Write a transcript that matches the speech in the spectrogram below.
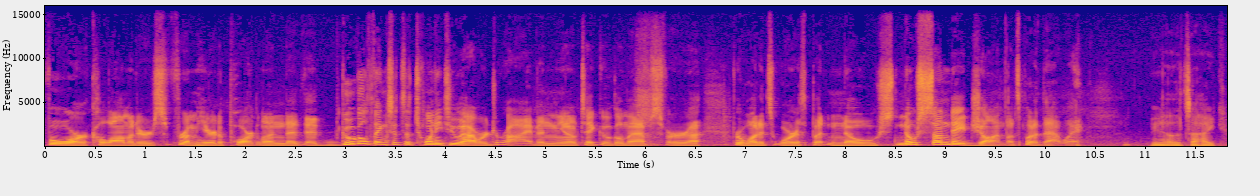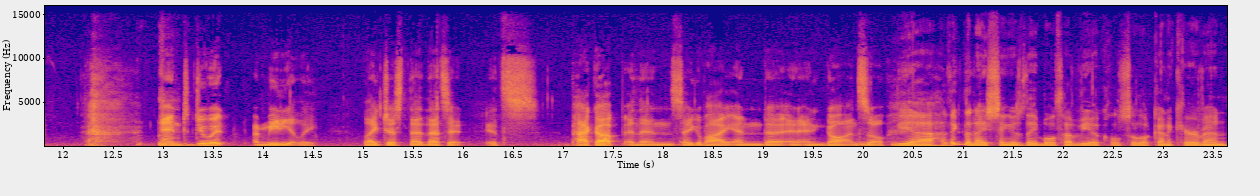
four kilometers from here to Portland. Uh, uh, Google thinks it's a 22 hour drive, and you know, take Google Maps for uh, for what it's worth. But no, no Sunday jaunt. Let's put it that way. Yeah, that's a hike. and do it immediately, like just that. That's it. It's pack up and then say goodbye and uh, and, and gone. So Yeah, I think the nice thing is they both have vehicles, so they'll kind of caravan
